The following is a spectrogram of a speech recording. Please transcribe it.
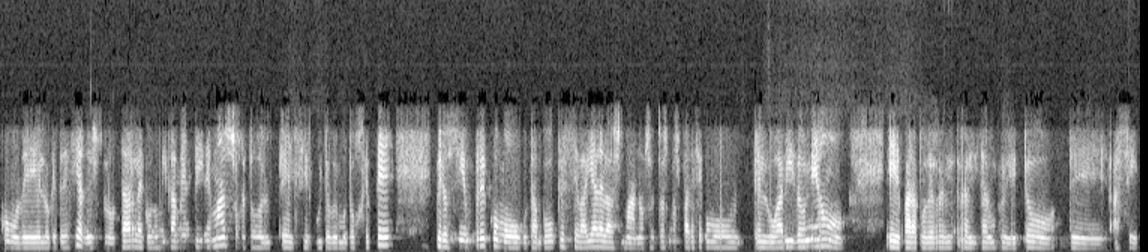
como de lo que te decía, de explotarla económicamente y demás, sobre todo el, circuito de MotoGP, pero siempre como tampoco que se vaya de las manos. Entonces nos parece como el lugar idóneo eh, para poder realizar un proyecto de así.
